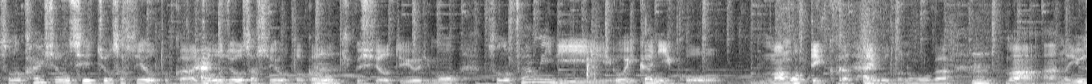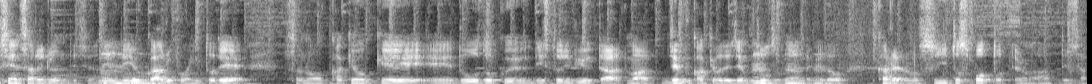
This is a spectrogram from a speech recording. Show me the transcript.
その会社を成長させようとか、はい、上場させようとか、大きくしようというよりもそのファミリーをいかにこう守っていくかっていうことの方が、はい、まあ、あの優先されるんですよね。でよくあるポイントでその華僑系同族ディストリビューター、まあ、全部華僑で全部同族なんだけど、彼らのスイートスポットっていうのがあってさ、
